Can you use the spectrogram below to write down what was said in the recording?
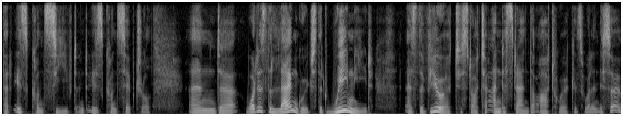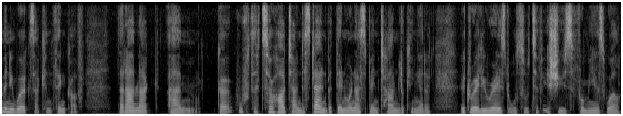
that is conceived and is conceptual, and uh, what is the language that we need as the viewer to start to understand the artwork as well. And there's so many works I can think of that I'm like, um, go, that's so hard to understand. But then when I spent time looking at it, it really raised all sorts of issues for me as well,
